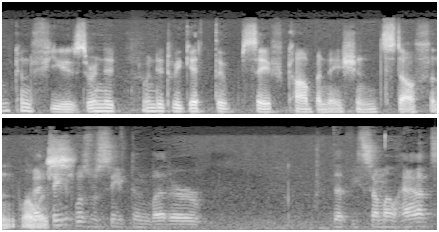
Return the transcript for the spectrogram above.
I'm confused. When did when did we get the safe combination stuff and what I was? think it was received in letter that we somehow had.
